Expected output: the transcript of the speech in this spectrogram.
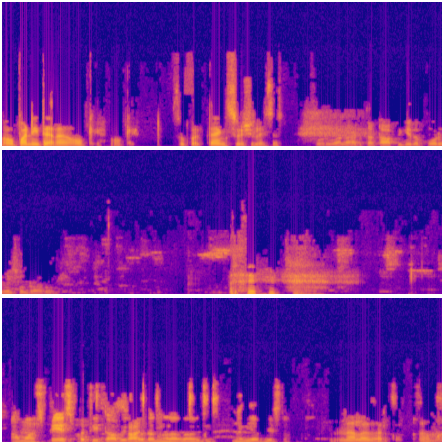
ஓ பண்ணிட்டாரா? Okay okay super thanks visualizer ஒருவேளை அடுத்த டாபிக் இதை போடுங்கன்னு சொல்றாரு. ஆமா ஸ்பேஸ் பத்தி டாபிக். போட்டா நல்லா தான் இருக்கும். நிறைய பேசலாம். நல்லா தான் இருக்கும். ஆமா.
